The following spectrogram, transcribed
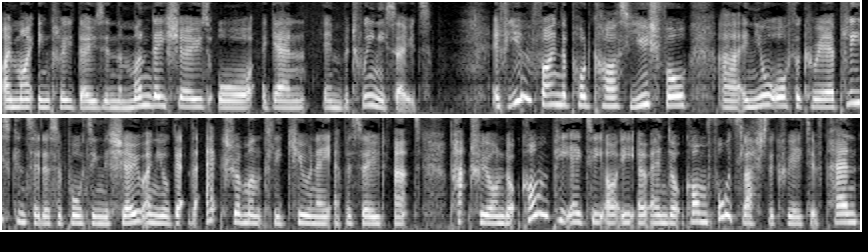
I might include those in the Monday shows or again in between episodes. If you find the podcast useful uh, in your author career, please consider supporting the show and you'll get the extra monthly Q&A episode at patreon.com, P-A-T-R-E-O-N.com forward slash the creative penn,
